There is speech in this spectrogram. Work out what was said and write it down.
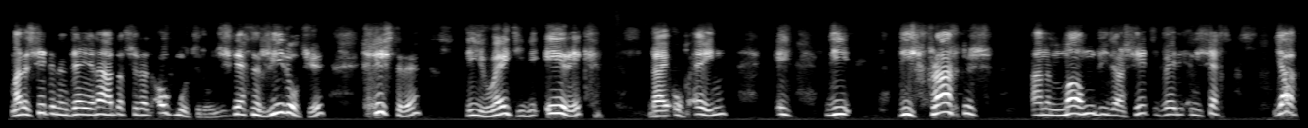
Maar er zit in een DNA dat ze dat ook moeten doen. Dus ik krijg een riedeltje. Gisteren, die, hoe heet die, die Erik, bij Op 1, die, die vraagt dus aan een man die daar zit, ik weet niet, en die zegt, ja,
